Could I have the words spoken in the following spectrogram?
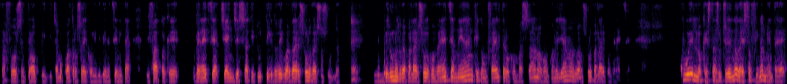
da forse troppi, diciamo quattro secoli di venezianità, il fatto che Venezia ci ha ingessati tutti che dovevi guardare solo verso sud. Eh. Belluno doveva parlare solo con Venezia, neanche con Feltero, o con Bassano o con Conegliano, dovevano solo parlare con Venezia quello che sta succedendo adesso finalmente è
